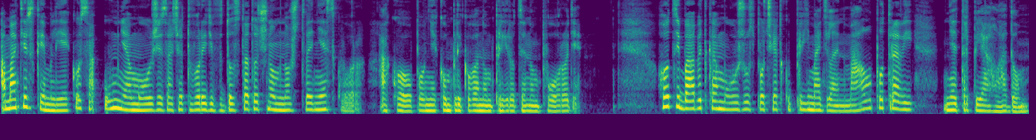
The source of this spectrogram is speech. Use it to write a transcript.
a materské mlieko sa u mňa môže začať tvoriť v dostatočnom množstve neskôr, ako po nekomplikovanom prírodzenom pôrode. Hoci bábetka môžu spočiatku príjmať len málo potravy, netrpia hladom.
